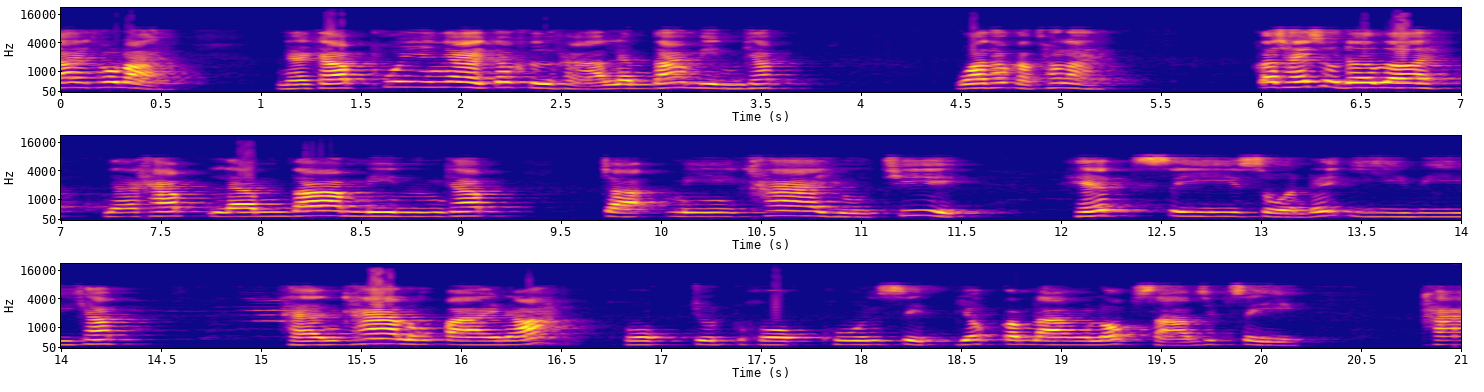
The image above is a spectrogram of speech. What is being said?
ได้เท่าไหร่นะครับพูดง่ายๆก็คือหาแลมด้ามินครับ ว่าเท่ากับเท่าไหร่ ก็ใช้สูตรเดิมเลย นะครับแลมด้ามินครับ จะมีค่าอยู่ที่ hc ส่วนด้วย ev ครับ แทนค่าลงไปเนาะ6.6 คูณ 10 ยกกำลังลบ 34 ค่า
